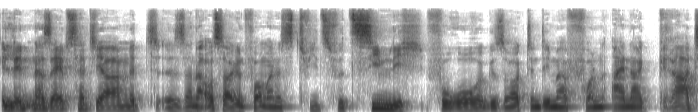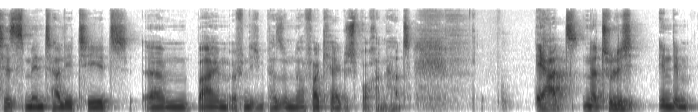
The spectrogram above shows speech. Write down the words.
Lindner selbst hat ja mit äh, seiner Aussage in Form eines Tweets für ziemlich Furore gesorgt, indem er von einer Gratis-Mentalität ähm, beim öffentlichen Personennahverkehr gesprochen hat. Er hat natürlich in dem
